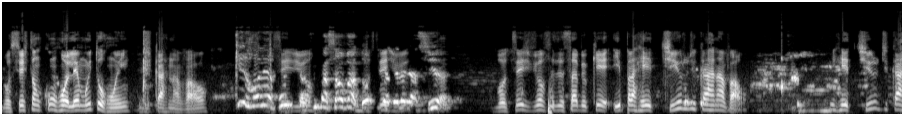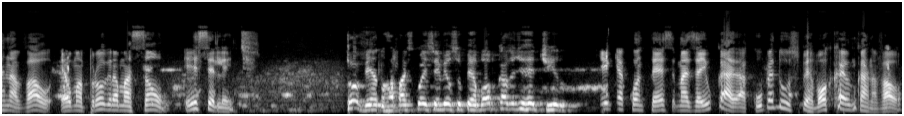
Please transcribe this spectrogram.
Vocês estão com um rolê muito ruim de carnaval. Que rolê foi? Eu fui pra Salvador, pra delegacia. Vocês deviam fazer, sabe o quê? Ir pra retiro de carnaval. E retiro de carnaval é uma programação excelente. Tô vendo, o rapaz ficou sem ver o Super Bowl por causa de retiro. O que que acontece? Mas aí o cara, a culpa é do Super Bowl que caiu no carnaval.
